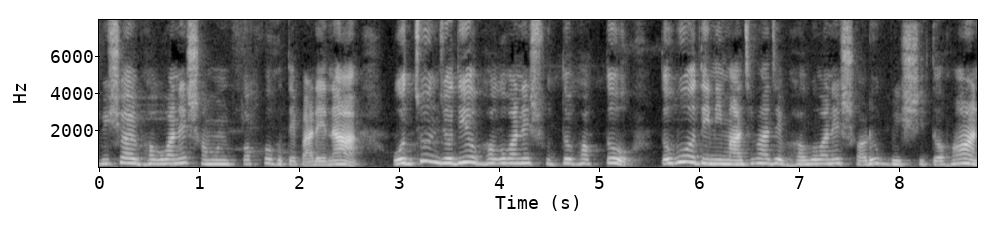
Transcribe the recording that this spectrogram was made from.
বিষয়ে ভগবানের সমকক্ষ হতে পারে না। অর্জুন যদিও ভগবানের শুদ্ধ ভক্ত, তবুও তিনি মাঝে মাঝে ভগবানের স্বরূপ বিস্মিত হন।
